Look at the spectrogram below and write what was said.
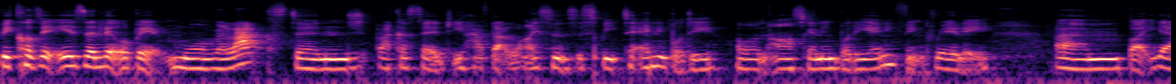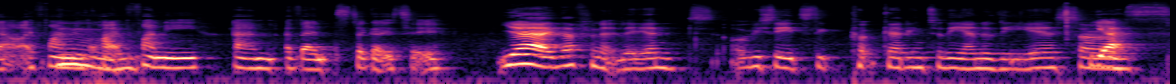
because it is a little bit more relaxed and like I said, you have that license to speak to anybody or ask anybody anything really. Um, but yeah, I find them Hmm. quite funny um, events to go to. Yeah, definitely. And obviously, it's the, getting to the end of the year, so yes.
